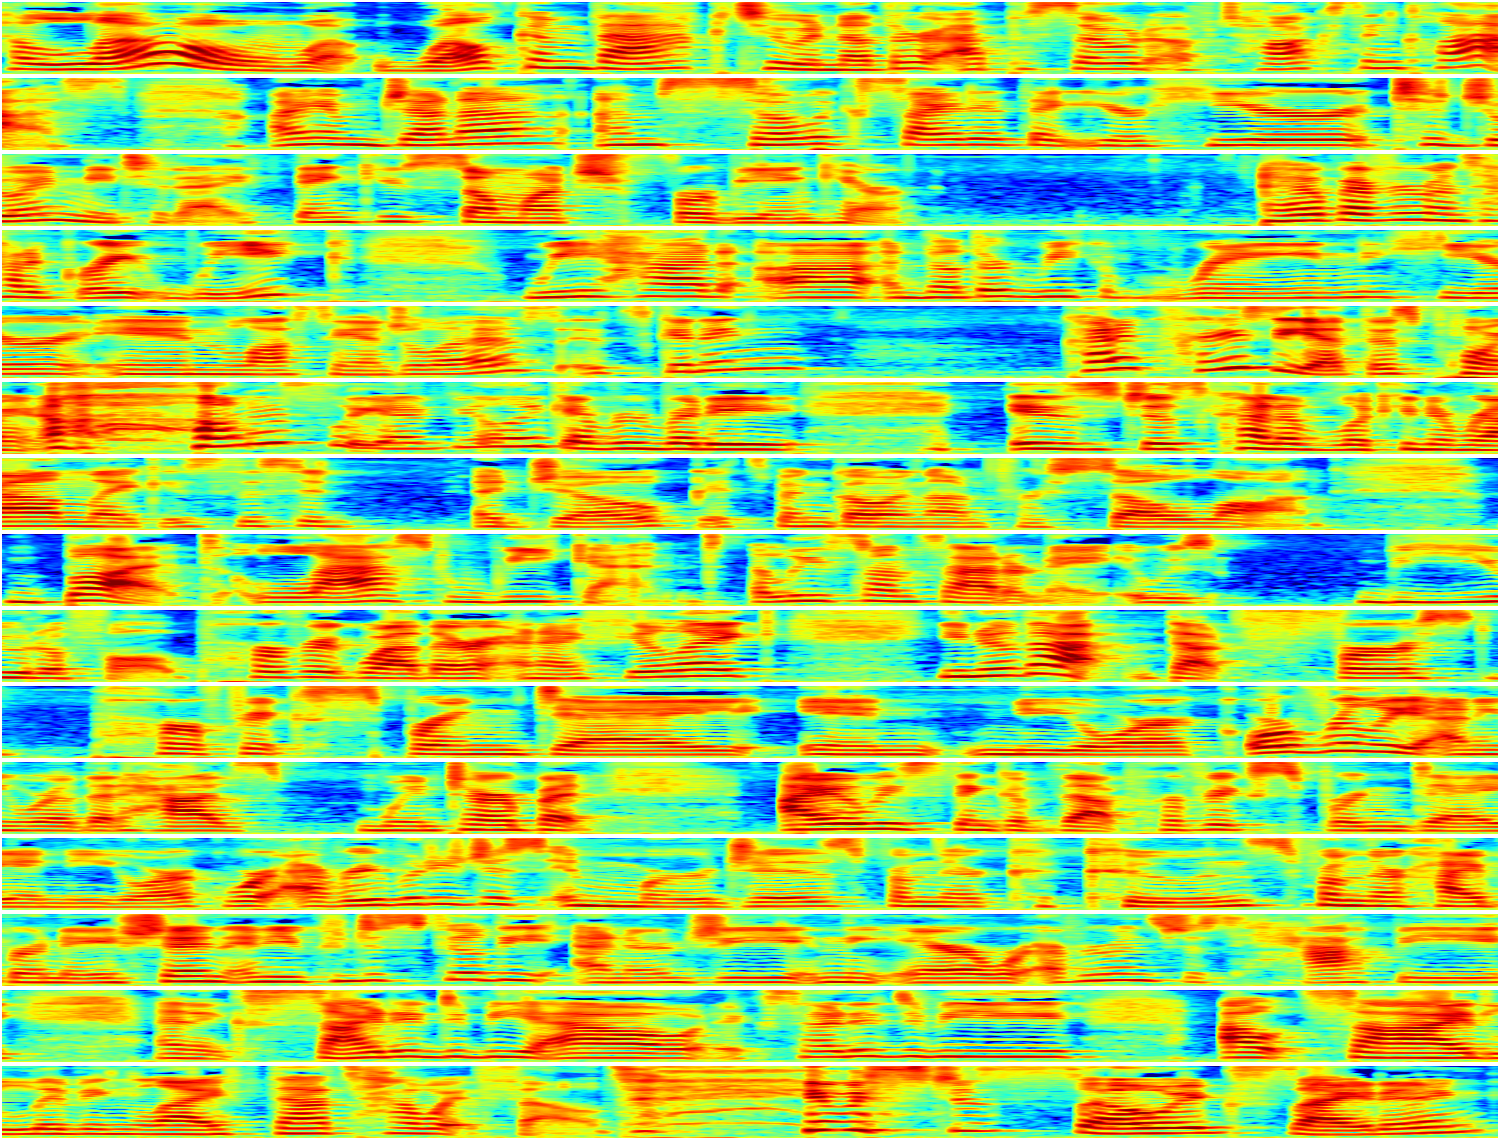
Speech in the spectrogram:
Hello, welcome back to another episode of Talks in Class. I am Jenna. I'm so excited that you're here to join me today. Thank you so much for being here. I hope everyone's had a great week. We had uh, another week of rain here in Los Angeles. It's getting kind of crazy at this point. Honestly, I feel like everybody is just kind of looking around like, is this a a joke. It's been going on for so long. But last weekend, at least on Saturday, it was beautiful, perfect weather, and I feel like you know that that first perfect spring day in New York or really anywhere that has winter, but I always think of that perfect spring day in New York where everybody just emerges from their cocoons, from their hibernation, and you can just feel the energy in the air where everyone's just happy and excited to be out, excited to be outside living life. That's how it felt. it was just so exciting.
